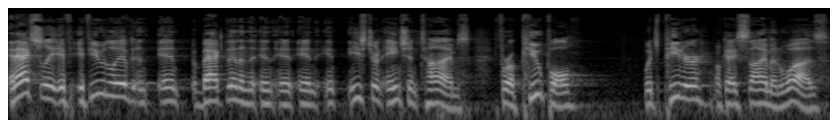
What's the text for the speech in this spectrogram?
And actually, if, if you lived in, in, back then in, in, in Eastern ancient times, for a pupil, which Peter, okay, Simon was,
